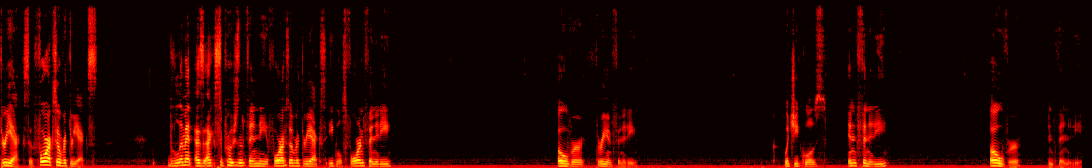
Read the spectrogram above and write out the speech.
3x. So 4x over 3x. The limit as x approaches infinity of 4x over 3x equals 4 infinity over 3 infinity. Which equals infinity over infinity.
